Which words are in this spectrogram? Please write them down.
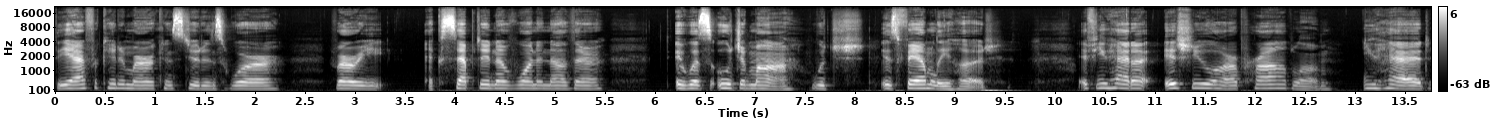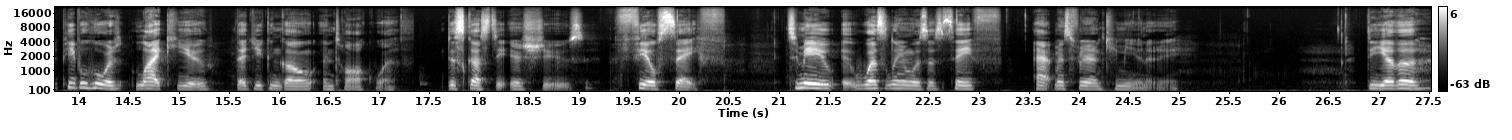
the African American students were very accepting of one another. It was ujamaa, which is familyhood. If you had an issue or a problem, you had people who were like you that you can go and talk with, discuss the issues, feel safe. To me, Wesleyan was a safe atmosphere and community. The other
